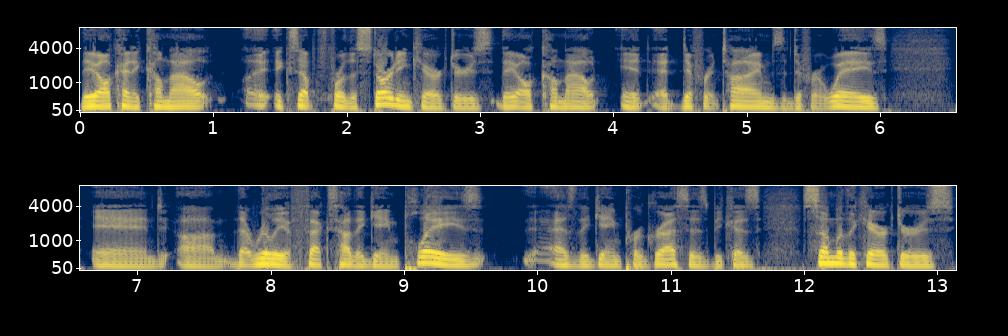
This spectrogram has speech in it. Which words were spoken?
They all kind of come out uh, except for the starting characters they all come out at, at different times different ways. And um, that really affects how the game plays as the game progresses because some of the characters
